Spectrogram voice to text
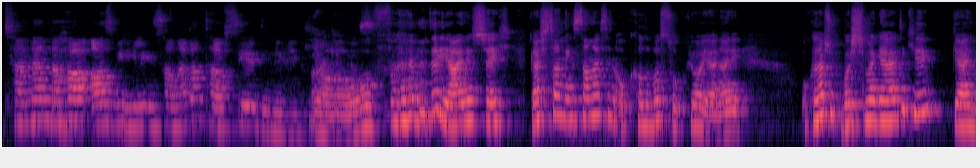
senden daha az bilgili insanlardan tavsiye dinlediğini fark Ya ediyorsun. of. bir de yani şey gerçekten insanlar seni o kalıba sokuyor yani. Hani o kadar çok başıma geldi ki yani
